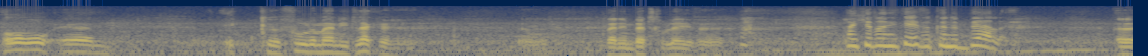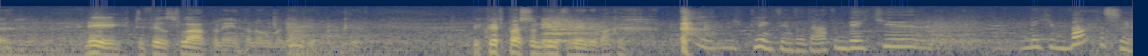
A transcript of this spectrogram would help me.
Oh, ehm, ik eh, voelde mij niet lekker. Eh, Ik ben in bed gebleven. Had je dan niet even kunnen bellen? Eh, nee, te veel slapen ingenomen, denk ik. Ik, eh, ik werd pas een uur geleden wakker. Je klinkt inderdaad een beetje... een beetje wazig.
